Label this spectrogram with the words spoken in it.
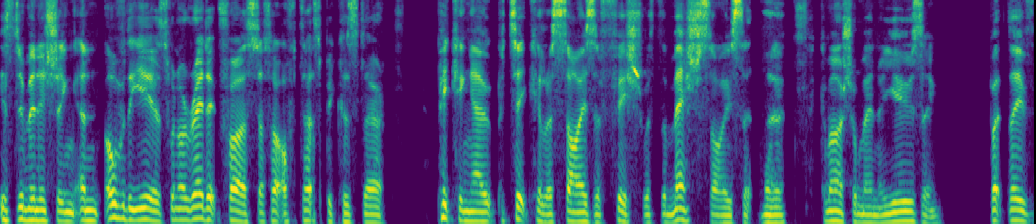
is diminishing. And over the years, when I read it first, I thought, oh, that's because they're picking out particular size of fish with the mesh size that the commercial men are using. But they've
